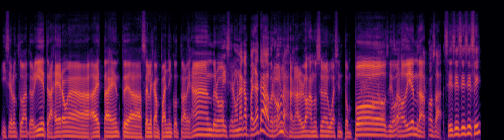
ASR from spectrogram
Hicieron toda una teoría y trajeron a, a esta gente a hacerle campaña en contra de Alejandro. Le hicieron una campaña cabrona. sacaron los anuncios del Washington Post y esa jodienda. O sea, sí, sí, sí, sí, sí.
